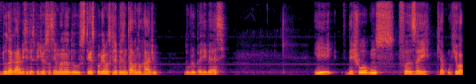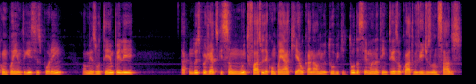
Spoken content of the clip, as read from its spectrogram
Duda Garbi se despediu essa semana dos três programas que ele apresentava no rádio, do grupo RBS. E deixou alguns fãs aí que, que o acompanham tristes, porém, ao mesmo tempo, ele tá com dois projetos que são muito fáceis de acompanhar, que é o canal no YouTube, que toda semana tem três ou quatro vídeos lançados.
